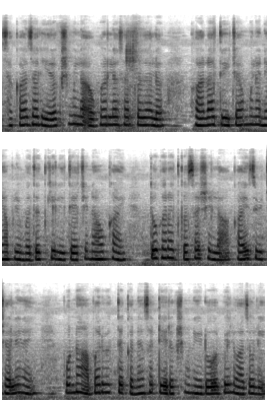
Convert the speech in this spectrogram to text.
सकाळ झाली. लक्ष्मीला अवघडल्यासारखं झालं. काल रात्री ज्या मुलाने आपली मदत केली त्याचे नाव काय? तो घरात कसा शिरला? काहीच विचारले नाही. पुन्हा आभार व्यक्त करण्यासाठी लक्ष्मीने डोरबेल वाजवली.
